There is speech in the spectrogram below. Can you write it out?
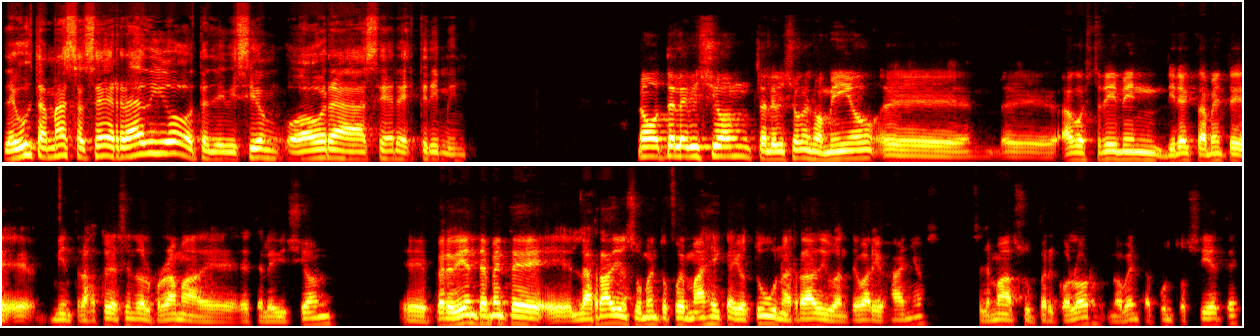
¿Le gusta más hacer radio o televisión o ahora hacer streaming? No, televisión, televisión es lo mío. Eh, eh, hago streaming directamente eh, mientras estoy haciendo el programa de, televisión. pero evidentemente la radio en su momento fue mágica. Yo tuve una radio durante varios años, se llamaba Supercolor 90.7.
